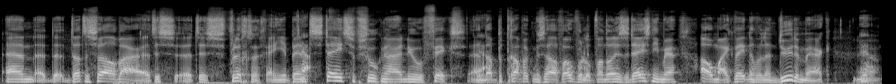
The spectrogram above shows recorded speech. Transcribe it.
En uh, dat is wel waar. Het is, het is vluchtig. En je bent ja. steeds op zoek naar een nieuwe fix. En ja. daar betrap ik mezelf ook wel op. Want dan is het deze niet meer. Oh, maar ik weet nog wel een duurder merk. Ja.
